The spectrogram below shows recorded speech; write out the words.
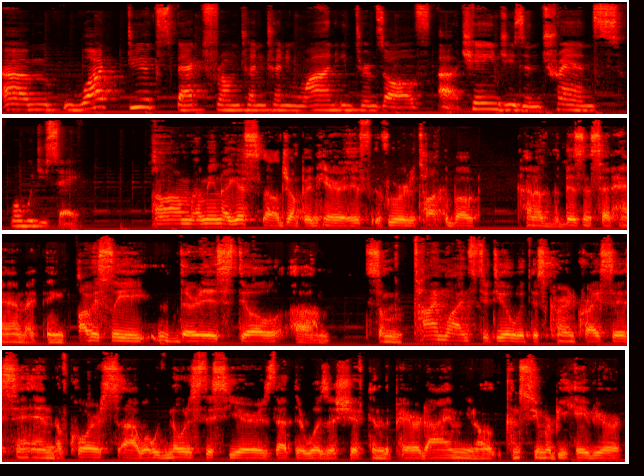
um, what do you expect from 2021 in terms of uh, changes and trends? What would you say? Um, I mean, I guess I'll jump in here. If, if we were to talk about kind of the business at hand. I think obviously there is still um, some timelines to deal with this current crisis. And of course, uh, what we've noticed this year is that there was a shift in the paradigm. You know, consumer behavior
